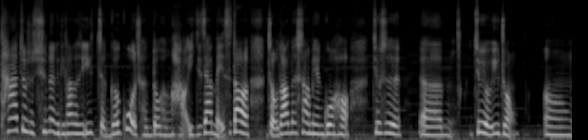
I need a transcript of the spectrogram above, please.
它就是去那个地方的一整个过程都很好，以及在每次到了走到那上面过后，就是呃，就有一种。嗯，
